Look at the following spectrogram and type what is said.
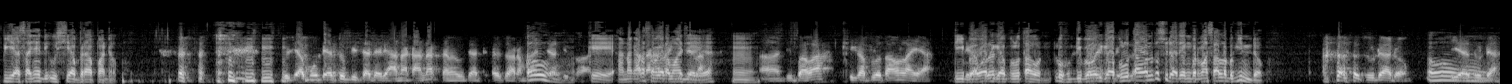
biasanya di usia berapa dok? usia muda itu bisa dari anak-anak sampai usia, eh, usia Oh, remaja. oke, di bawah. anak-anak sampai remaja ya. Hmm. Eh, di bawah 30 tahun lah ya. Di bawah 30 tahun. Loh, di bawah 30 tahun itu sudah ada yang bermasalah begini dok? sudah dong. Oh. Iya sudah.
